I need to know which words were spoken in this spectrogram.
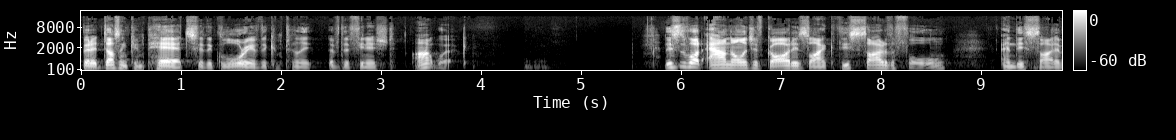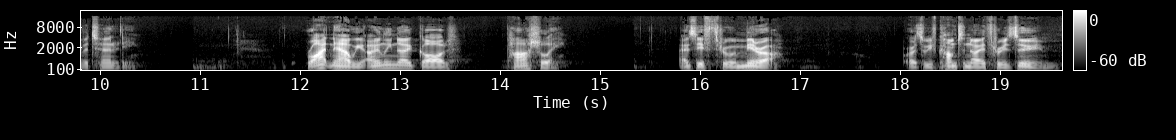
but it doesn't compare to the glory of the, complete, of the finished artwork. This is what our knowledge of God is like this side of the fall and this side of eternity. Right now, we only know God partially, as if through a mirror, or as we've come to know through Zoom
